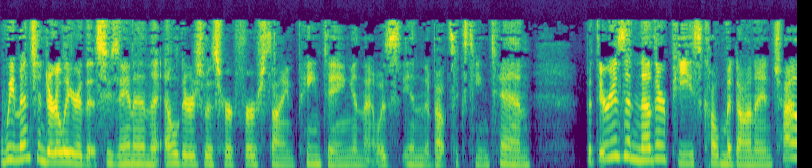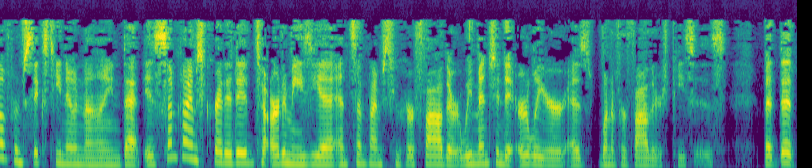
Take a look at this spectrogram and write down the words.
we mentioned earlier that Susanna and the Elders was her first signed painting, and that was in about 1610. But there is another piece called Madonna and Child from 1609 that is sometimes credited to Artemisia and sometimes to her father. We mentioned it earlier as one of her father's pieces, but that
